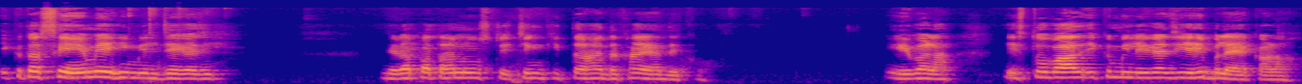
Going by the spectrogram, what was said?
ਇੱਕ ਤਾਂ ਸੇਮ ਇਹੀ ਮਿਲ ਜੇਗਾ ਜੀ। ਜਿਹੜਾ ਆਪਾਂ ਤੁਹਾਨੂੰ ਸਟਿਚਿੰਗ ਕੀਤਾ ਹੈ ਦਿਖਾਇਆ, ਦੇਖੋ। ਇਹ ਵਾਲਾ। ਇਸ ਤੋਂ ਬਾਅਦ ਇੱਕ ਮਿਲੇਗਾ ਜੀ ਇਹ ਬਲੈਕ ਵਾਲਾ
